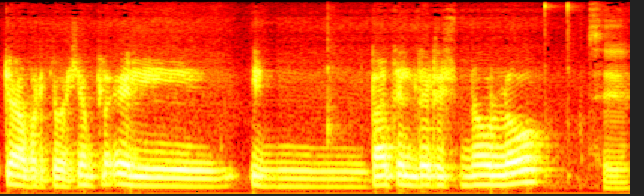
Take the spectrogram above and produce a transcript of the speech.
claro, porque por ejemplo, el in Battle There is no law Sí.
